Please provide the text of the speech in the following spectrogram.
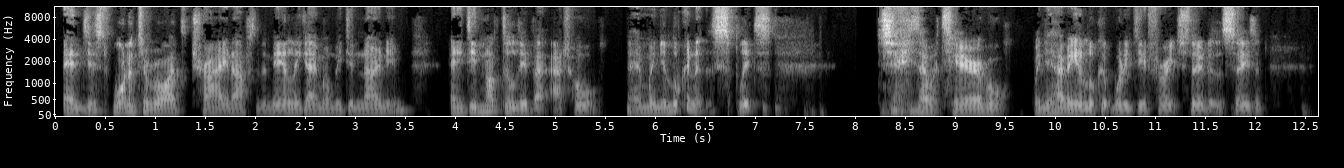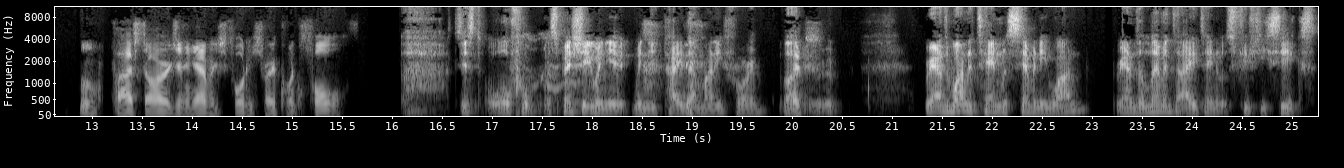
and just wanted to ride the train after the Manly game when we didn't own him, and he did not deliver at all. And when you're looking at the splits, geez, they were terrible. When you're having a look at what he did for each third of the season, Post Origin, he averaged forty three point four. just awful. Especially when you when you paid that money for him. Like rounds one to ten was seventy one. Rounds eleven to eighteen, it was fifty six.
